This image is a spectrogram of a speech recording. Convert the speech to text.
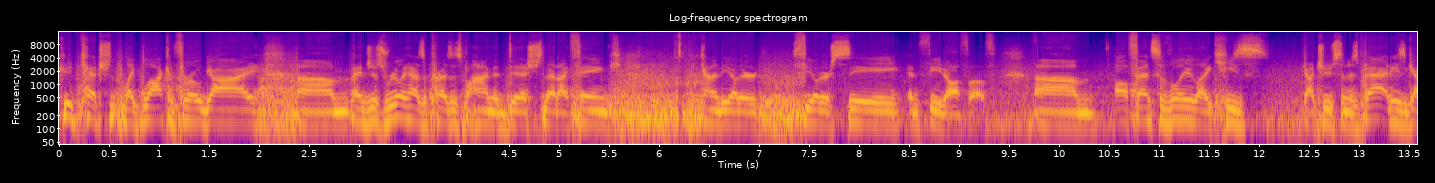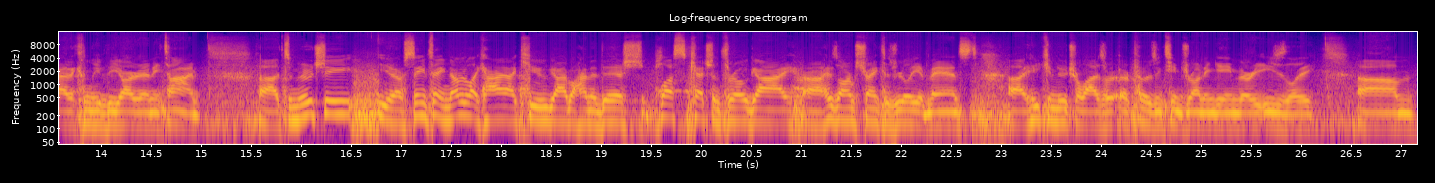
good catch, like block and throw guy, um, and just really has a presence behind the dish that I think kind of the other fielders see and feed off of. Um, offensively, like he's got juice in his bat. He's a guy that can leave the yard at any time. Uh, DiMucci, you know, same thing. Another like high IQ guy behind the dish, plus catch and throw guy. Uh, his arm strength is really advanced. Uh, he can neutralize our, opposing team's running game very easily. Um,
